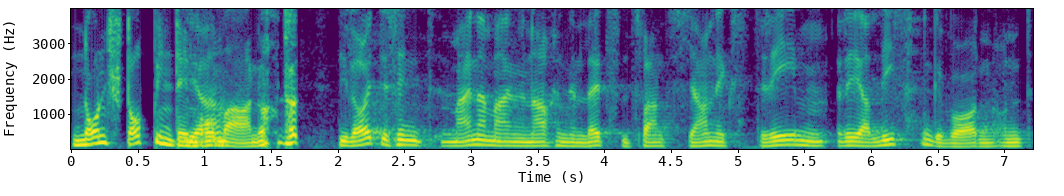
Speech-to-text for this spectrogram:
nonstop in dem ja. Roman, oder? Die Leute sind meiner Meinung nach in den letzten 20 Jahren extrem Realisten geworden und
